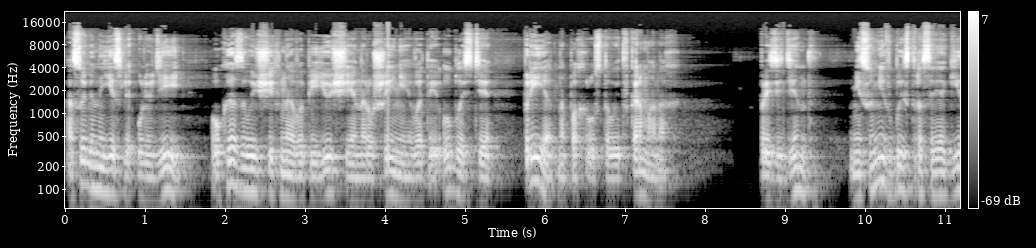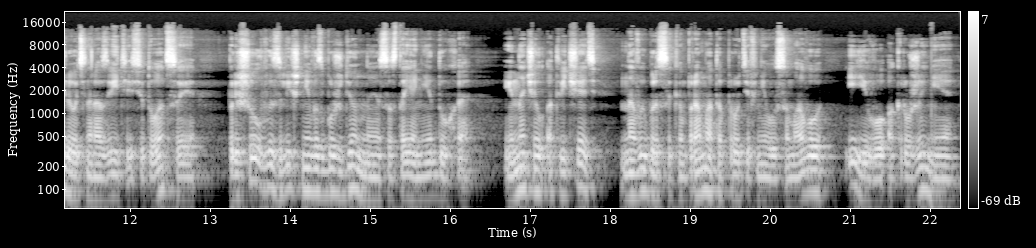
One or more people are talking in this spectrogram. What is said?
особенно если у людей, указывающих на вопиющие нарушения в этой области, приятно похрустывает в карманах. Президент – не сумев быстро среагировать на развитие ситуации, пришел в излишне возбужденное состояние духа и начал отвечать на выбросы компромата против него самого и его окружения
